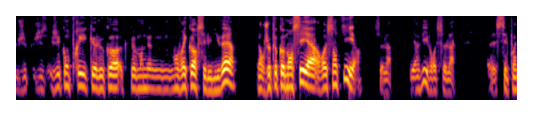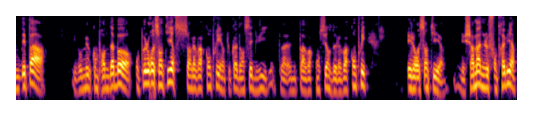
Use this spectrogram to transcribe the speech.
j'ai compris que, mon, vrai corps, c'est l'univers, alors je peux commencer à ressentir cela à vivre cela. Euh, c'est le point de départ. Il vaut mieux le comprendre d'abord. On peut le ressentir sans l'avoir compris, en tout cas dans cette vie. On peut ne pas avoir conscience de l'avoir compris et le ressentir. Les chamans le font très bien.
